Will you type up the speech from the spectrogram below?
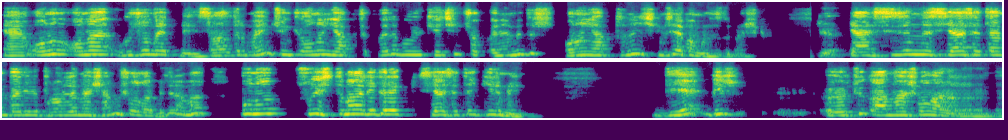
Yani onun ona hücum etmeyin, saldırmayın. Çünkü onun yaptıkları bu ülke için çok önemlidir. Onun yaptığını hiç kimse yapamazdı başka. Diyor. Yani sizinle siyaseten böyle bir problem yaşanmış olabilir ama bunu suistimal ederek siyasete girmeyin diye bir örtük anlaşma var aralarında.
